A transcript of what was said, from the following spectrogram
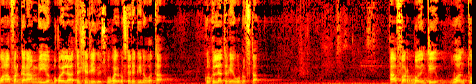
waa afar garaam iyo boqol iyo labaatan shan riga iskugu kay dhufta raggiina wata. Kulkuleetarka igu dhufta. Afar bointi one to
